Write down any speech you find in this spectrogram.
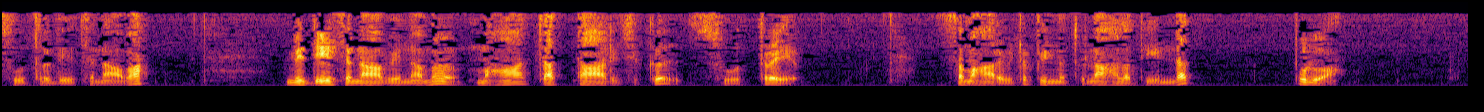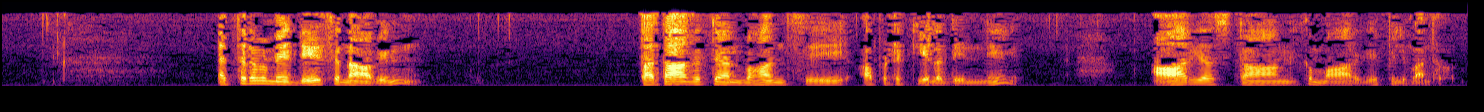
සූත්‍ර දේශනාවක්. මේ දේශනාවේ නම මහා චත්තාරිසික සූත්‍රය. සමහර විට පින්නතුලා අහලා තියෙන්නත් පුළුවන්. ඇත්තටම මේ දේශනාවෙන් තථාගතයන් වහන්සේ අපට කියලා දෙන්නේ ආර්ය අෂ්ටාංගික මාර්ගය පිළිබඳව.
